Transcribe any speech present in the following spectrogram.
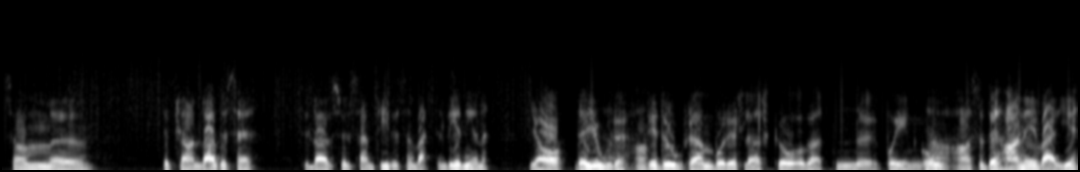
som eh, det planlades här? Det lades väl samtidigt som vattenledningarna? Ja, det gjorde. Jaha. De drog fram både slask och vatten eh, på en gång. Jaha, så det har ni i varje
